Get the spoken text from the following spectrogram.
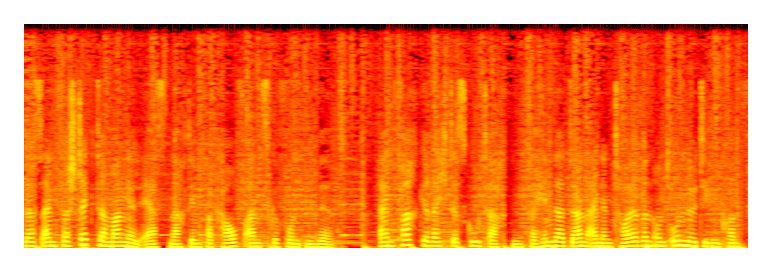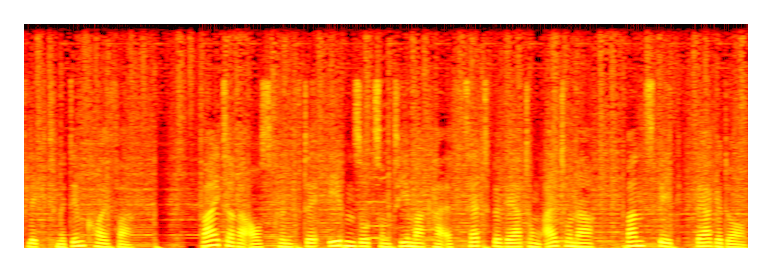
dass ein versteckter Mangel erst nach dem Verkauf ans gefunden wird. Ein fachgerechtes Gutachten verhindert dann einen teuren und unnötigen Konflikt mit dem Käufer. Weitere Auskünfte ebenso zum Thema Kfz-Bewertung Altona, Wandsbek, Bergedorf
